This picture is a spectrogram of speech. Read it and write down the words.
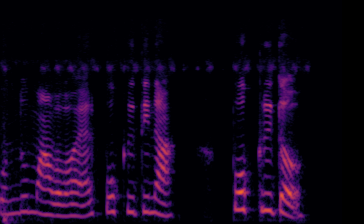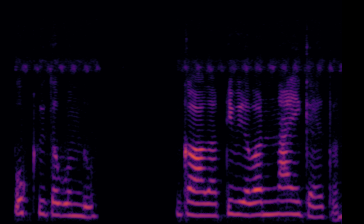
বন্ধু মা বাবা হয়, আর প্রকৃতি না, প্রকৃত প্রকৃত বন্ধু। গাদা টিভির আবার নায়িকা এখন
